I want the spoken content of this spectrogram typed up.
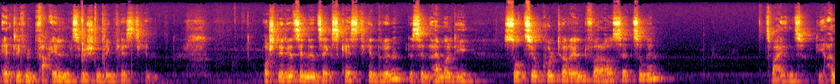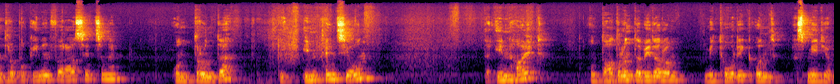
etlichen Pfeilen zwischen den Kästchen. Was steht jetzt in den sechs Kästchen drin? Das sind einmal die soziokulturellen Voraussetzungen, zweitens die anthropogenen Voraussetzungen und drunter die Intention, der Inhalt und darunter wiederum Methodik und das Medium.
